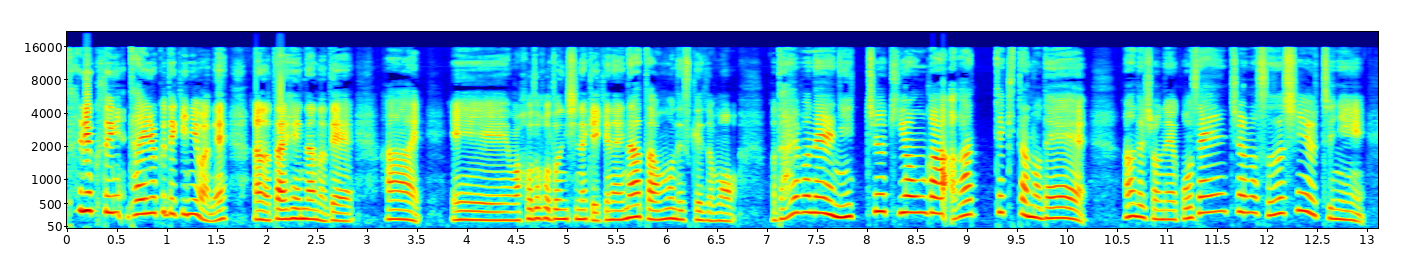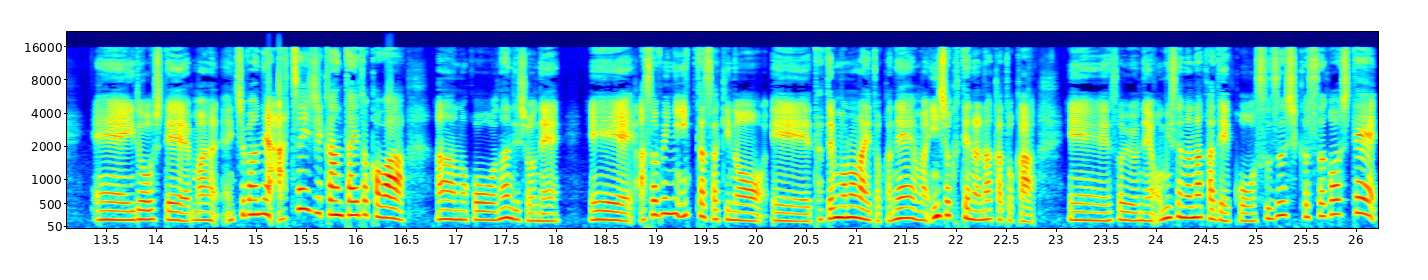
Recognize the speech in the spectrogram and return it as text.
体力的、体力的にはね、あの、大変なので、はい。えー、まあ、ほどほどにしなきゃいけないなとは思うんですけれども、だいぶね、日中気温が上がってきたので、なんでしょうね、午前中の涼しいうちに、えー、移動して、まあ、一番ね、暑い時間帯とかは、あの、こう、なんでしょうね。えー、遊びに行った先の、えー、建物内とかね、まあ、飲食店の中とか、えー、そういうね、お店の中でこう、涼しく過ごして、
